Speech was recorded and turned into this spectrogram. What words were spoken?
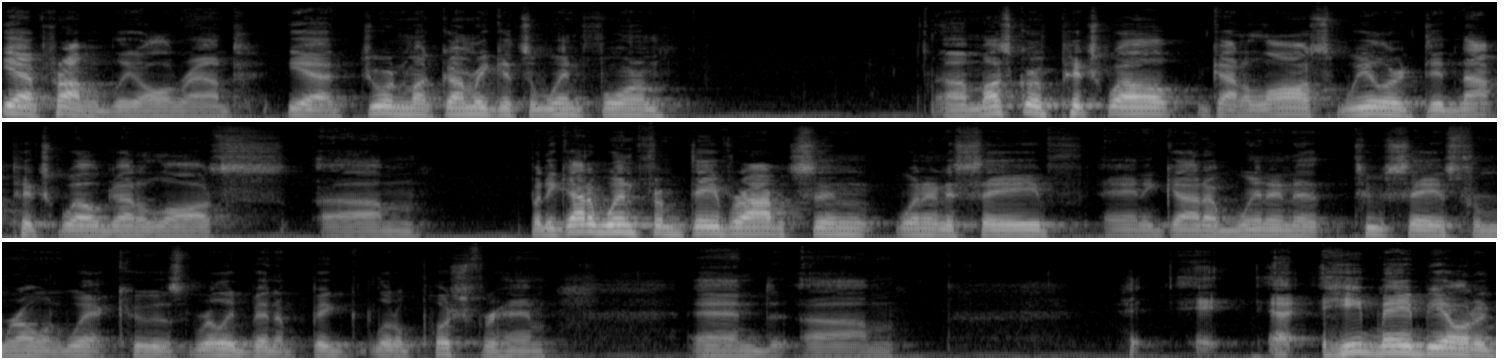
yeah, probably all around. Yeah, Jordan Montgomery gets a win for him. Uh, Musgrove pitched well, got a loss. Wheeler did not pitch well, got a loss. Um, but he got a win from Dave Robertson, winning a save, and he got a win in a two saves from Rowan Wick, who's really been a big little push for him. And um, he, he may be able to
